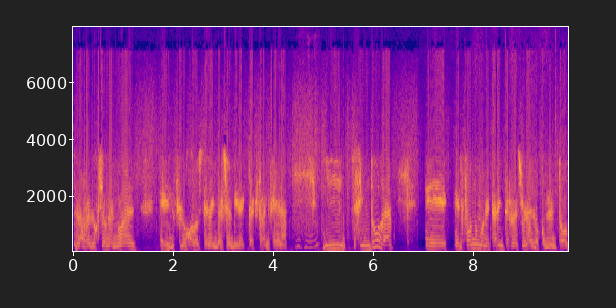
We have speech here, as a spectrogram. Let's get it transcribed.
la reducción anual en flujos de la inversión directa extranjera. Y sin duda, eh, el Fondo Monetario Internacional lo comentó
